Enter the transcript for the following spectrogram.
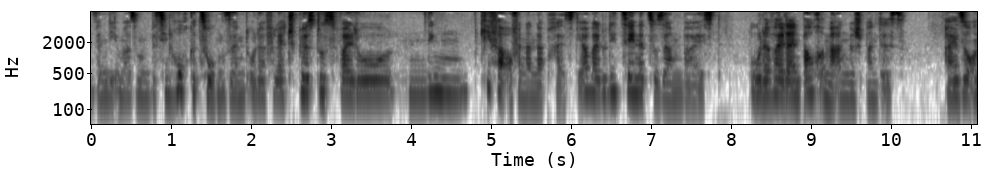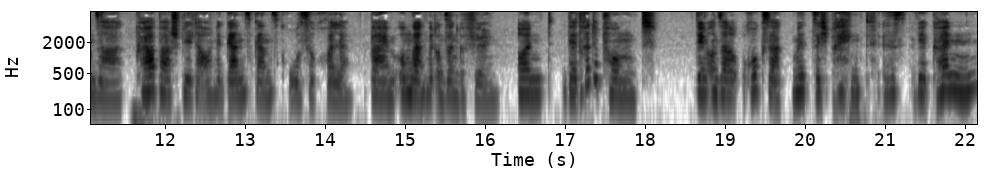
wenn die immer so ein bisschen hochgezogen sind. Oder vielleicht spürst du es, weil du den Kiefer aufeinander presst, ja, weil du die Zähne zusammenbeißt. Oder weil dein Bauch immer angespannt ist. Also unser Körper spielt da auch eine ganz, ganz große Rolle beim Umgang mit unseren Gefühlen. Und der dritte Punkt, den unser Rucksack mit sich bringt, ist, wir können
